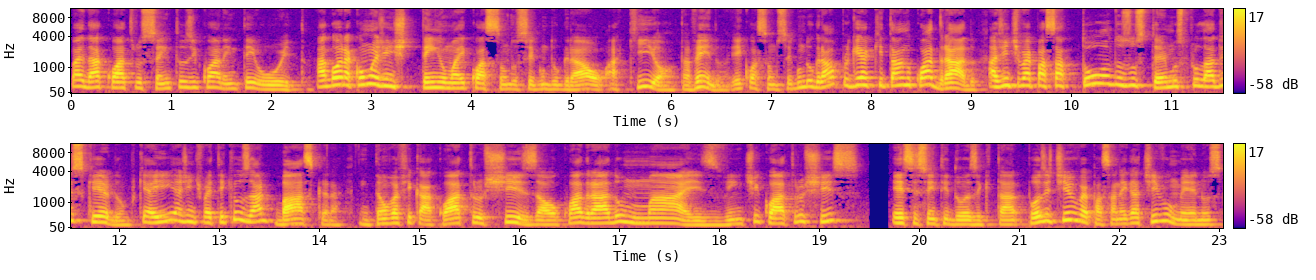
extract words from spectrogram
vai dar 448. Agora, como a gente tem uma equação do segundo grau aqui, ó, tá vendo? Equação do segundo grau, porque aqui está no quadrado. A gente vai passar todos os termos para o lado esquerdo, porque aí a gente vai ter que usar Bhaskara. Então vai ficar 4x ao quadrado mais 24x. Esse 112 que está positivo vai passar negativo, menos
